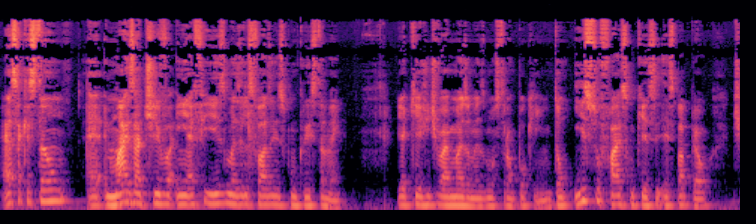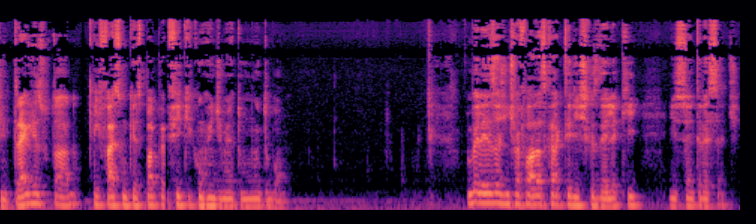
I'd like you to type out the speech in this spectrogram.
Essa questão é mais ativa em FIs, mas eles fazem isso com CRIs também. E aqui a gente vai mais ou menos mostrar um pouquinho. Então, isso faz com que esse, esse papel te entregue resultado e faz com que esse papel fique com um rendimento muito bom. Beleza, a gente vai falar das características dele aqui, isso é interessante.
